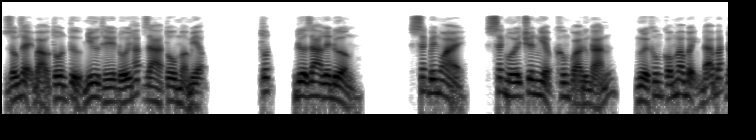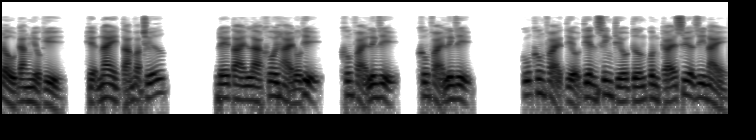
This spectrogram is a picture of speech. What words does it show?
giống dạy bảo tôn tử như thế đối hát ra tô mở miệng. Tuất đưa ra lên đường. Sách bên ngoài, sách mới chuyên nghiệp không quá đứng đắn, người không có ma bệnh đã bắt đầu đăng nhiều kỳ, hiện nay tám vạn chữ đề tài là khôi hài đô thị không phải linh dị không phải linh dị. Cũng không phải tiểu tiên sinh thiếu tướng quân cái xuya di này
